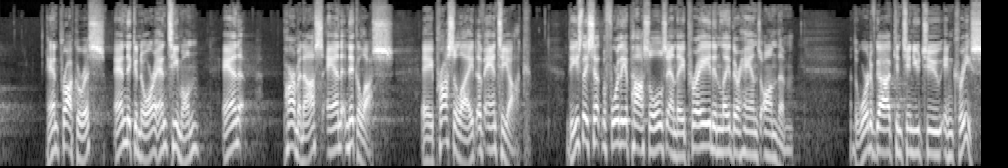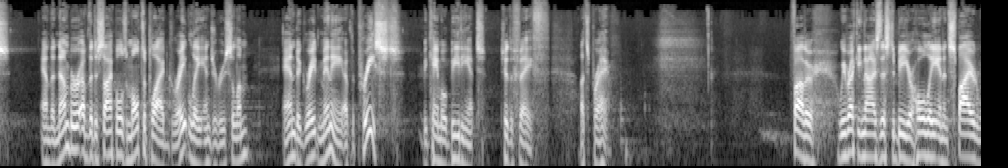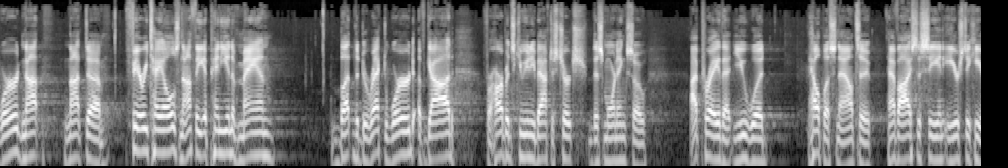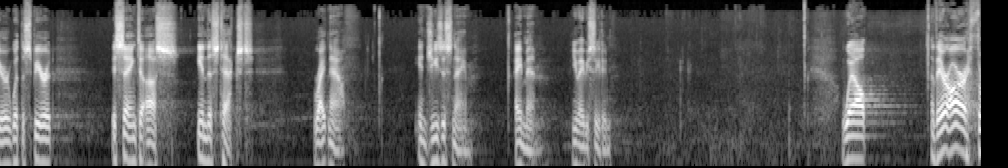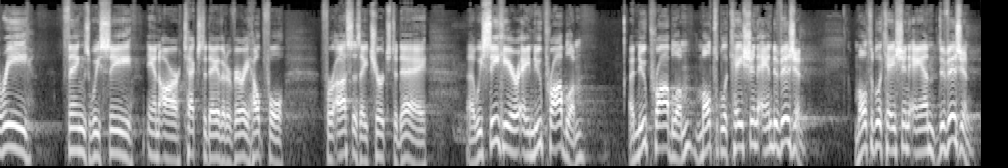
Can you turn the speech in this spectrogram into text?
and Prochorus, and Nicanor, and Timon, and Parmenas, and Nicholas, a proselyte of Antioch. These they set before the apostles, and they prayed and laid their hands on them. And the word of God continued to increase, and the number of the disciples multiplied greatly in Jerusalem, and a great many of the priests became obedient to the faith. Let's pray. Father, we recognize this to be your holy and inspired word, not not uh, fairy tales, not the opinion of man, but the direct word of God for Harbin's Community Baptist Church this morning. So I pray that you would help us now to have eyes to see and ears to hear what the Spirit is saying to us in this text right now. In Jesus' name, amen. You may be seated. Well, there are three things we see in our text today that are very helpful for us as a church today. Uh, we see here a new problem, a new problem, multiplication and division. Multiplication and division.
